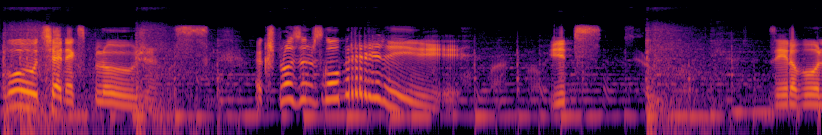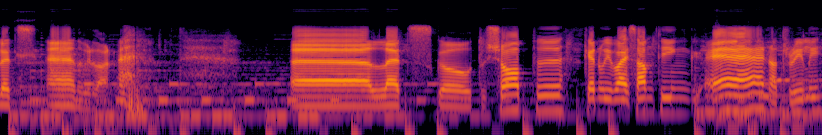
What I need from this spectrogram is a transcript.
Good chain explosions. Explosions go brrrr. Oops. Zero bullets and we're done. Uh, let's go to shop. Can we buy something? Eh, not really.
